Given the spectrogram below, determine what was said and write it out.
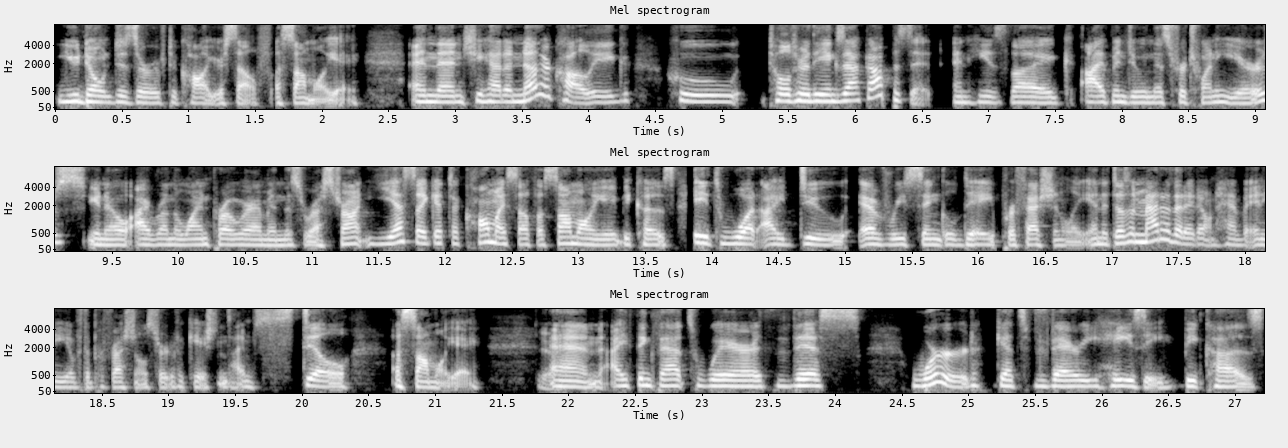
you don't deserve to call yourself a sommelier. And then she had another colleague who told her the exact opposite. And he's like, I've been doing this for 20 years. You know, I run the wine program in this restaurant. Yes, I get to call myself a sommelier because it's what I do every single day professionally. And it doesn't matter that I don't have any of the professional certifications, I'm still a sommelier. And I think that's where this word gets very hazy because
